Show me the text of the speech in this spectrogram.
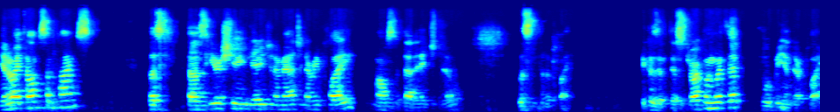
You know what I tell them sometimes? Does, does he or she engage in imaginary play? Most of that age do. Listen to the play. Because if they're struggling with it, it will be in their play.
